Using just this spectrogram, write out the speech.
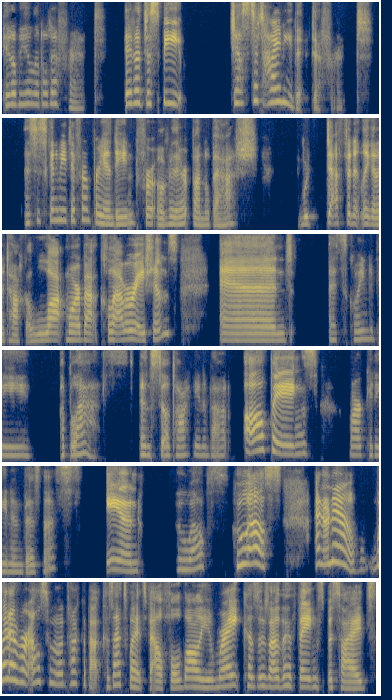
it'll be a little different. It'll just be just a tiny bit different. This is going to be different branding for over there at Bundle Bash we're definitely going to talk a lot more about collaborations and it's going to be a blast and still talking about all things marketing and business and who else? Who else? I don't know. Whatever else we want to talk about, because that's why it's Val full volume, right? Because there's other things besides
